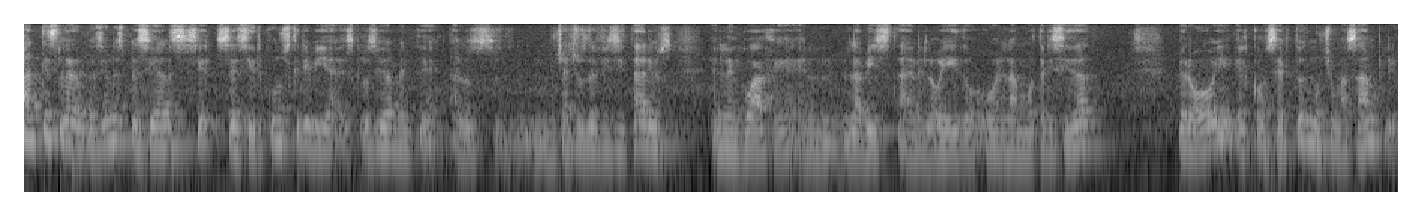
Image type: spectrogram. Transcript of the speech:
Antes la educación especial se, se circunscribía exclusivamente a los muchachos deficitarios en lenguaje, en la vista, en el oído o en la motricidad. Pero hoy el concepto es mucho más amplio.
